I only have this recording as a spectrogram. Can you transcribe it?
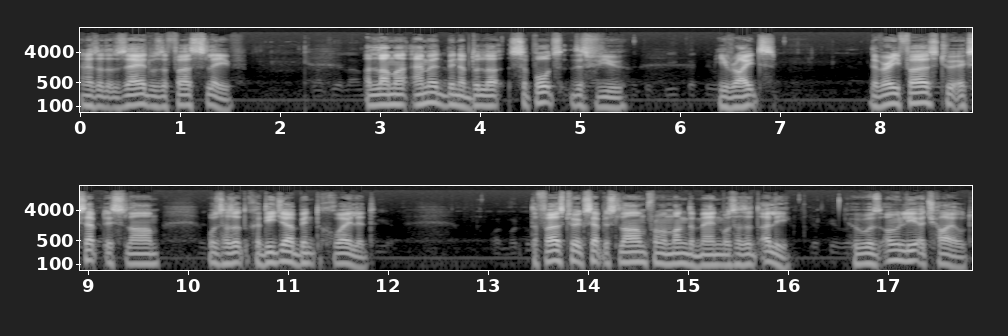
and Hazrat Zayd was the first slave. Allama Ahmed bin Abdullah supports this view. He writes, The very first to accept Islam was Hazrat Khadija bint Khuwailid. The first to accept Islam from among the men was Hazrat Ali, who was only a child.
